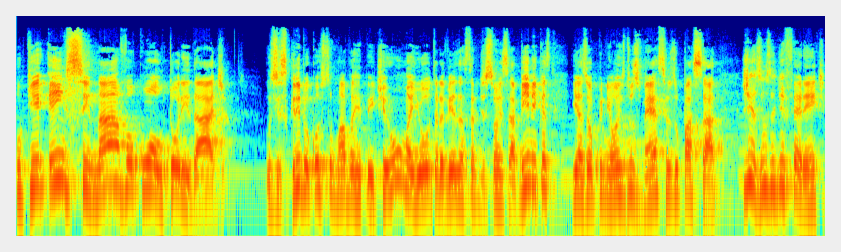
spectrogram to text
porque ensinavam com autoridade. Os escribas costumavam repetir uma e outra vez as tradições rabínicas e as opiniões dos mestres do passado. Jesus é diferente.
